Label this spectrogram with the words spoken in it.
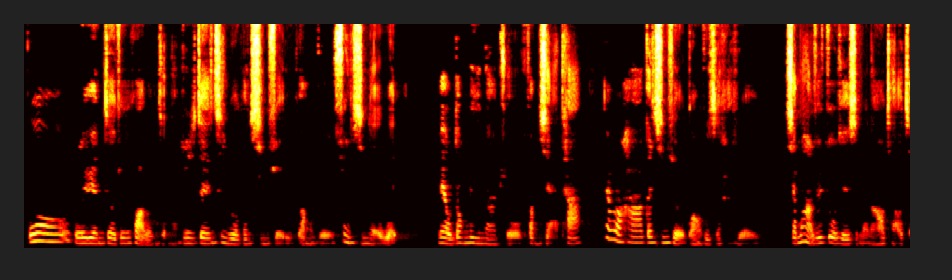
不过我的原则就是话很简单，就是这件事情如果跟薪水无关，我就顺心而为；没有动力那就放下它。但如果它跟薪水有关，我就是还是会想办法去做些什么，然后调整。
